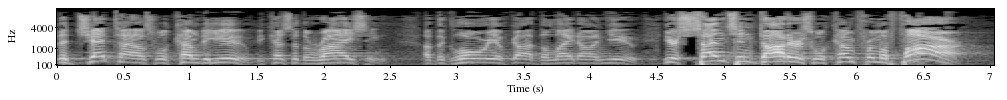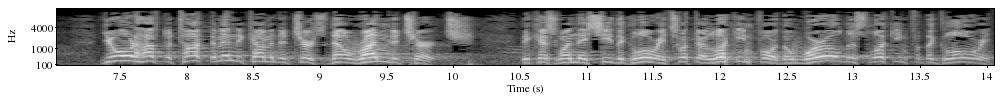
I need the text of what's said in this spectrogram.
The Gentiles will come to you because of the rising of the glory of God, the light on you. Your sons and daughters will come from afar. You won't have to talk them into coming to church. They'll run to church because when they see the glory, it's what they're looking for. The world is looking for the glory.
